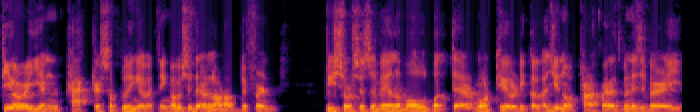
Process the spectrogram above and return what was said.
theory and practice of doing everything. Obviously, there are a lot of different resources available, but they're more theoretical. As you know, product management is very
